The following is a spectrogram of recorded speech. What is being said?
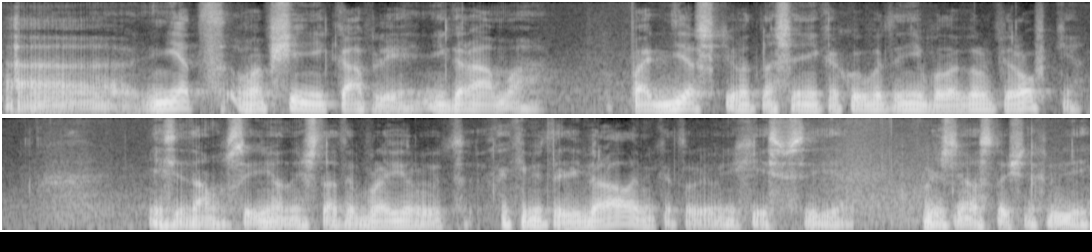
а, нет вообще ни капли, ни грамма поддержки в отношении какой бы то ни было группировки, если там Соединенные Штаты бравируют какими-то либералами, которые у них есть в среде ближневосточных людей,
